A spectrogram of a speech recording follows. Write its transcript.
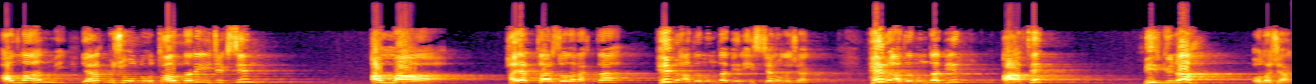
Allah'ın yaratmış olduğu tahılları yiyeceksin. Ama hayat tarzı olarak da her adımında bir isyan olacak. Her adımında bir afet, bir günah olacak.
